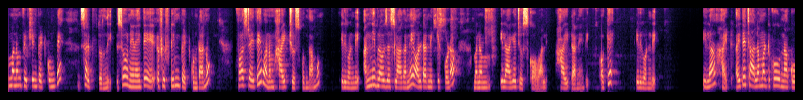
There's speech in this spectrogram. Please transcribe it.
మనం ఫిఫ్టీన్ పెట్టుకుంటే సరిపోతుంది. సో నేనైతే ఫిఫ్టీన్ పెట్టుకుంటాను. ఫస్ట్ అయితే మనం హైట్ చూసుకుందాము. ఇదిగోండి అన్ని బ్లౌజెస్ లాగానే ఆల్టర్నేట్కి కూడా మనం ఇలాగే చూసుకోవాలి హైట్ అనేది. ఓకే? ఇదిగోండి ఇలా హైట్ అయితే చాలా మటుకు నాకు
